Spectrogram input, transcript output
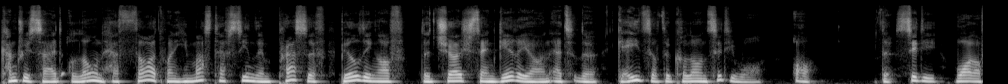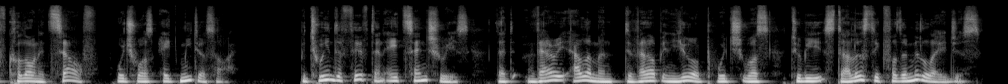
countryside alone have thought when he must have seen the impressive building of the church St. Gereon at the gates of the Cologne city wall, or the city wall of Cologne itself, which was 8 meters high? Between the 5th and 8th centuries, that very element developed in Europe which was to be stylistic for the Middle Ages.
